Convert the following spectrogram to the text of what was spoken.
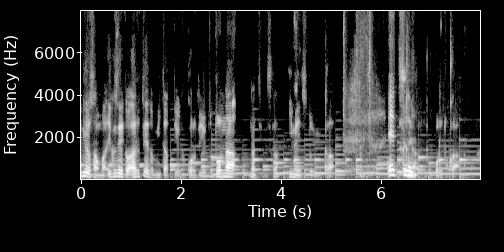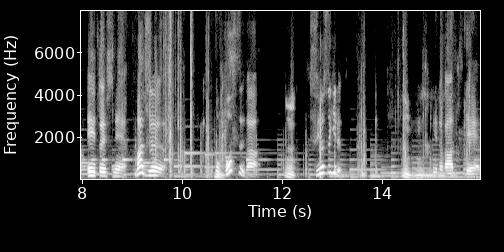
リオさんはエグゼイトをある程度見たっていうところで言うと、どんな、なんていうんですか、イメージというか、えっところとか。えっとですね、まず、もうボスがうん。強すぎるうんうんっていうのがあって、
